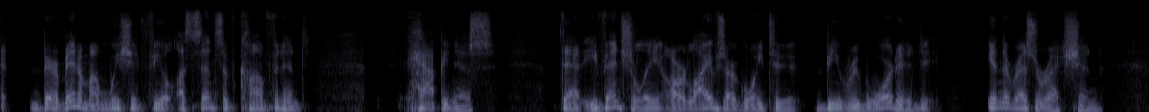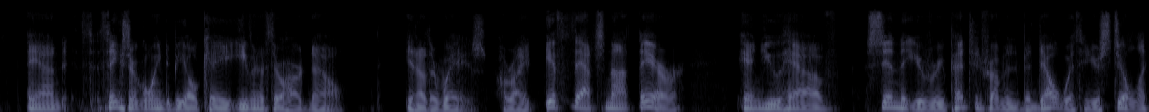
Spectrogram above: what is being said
at bare minimum, we should feel a sense of confident happiness that eventually our lives are going to be rewarded in the resurrection and th- things are going to be okay, even if they're hard now in other ways. All right. If that's not there and you have sin that you've repented from and been dealt with, and you're still like,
